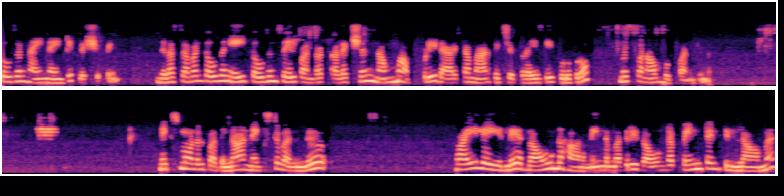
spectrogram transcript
thousand nine ninety plus shipping இதெல்லாம் seven thousand eight thousand sale பண்ணுற கலெக்ஷன் நம்ம அப்படியே டேரெக்டாக மேனுஃபேக்சர் ப்ரைஸ்க்கே கொடுக்குறோம். மிஸ் பண்ணாமல் புக் பண்ணிக்கோங்க. நெக்ஸ்ட் மாடல் பார்த்தீங்கன்னா நெக்ஸ்ட் வந்து ஃபைவ் லேயர்லேயே ரவுண்ட் ஹாரம் இந்த மாதிரி ரவுண்டாக பென்டென்ட் இல்லாமல்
